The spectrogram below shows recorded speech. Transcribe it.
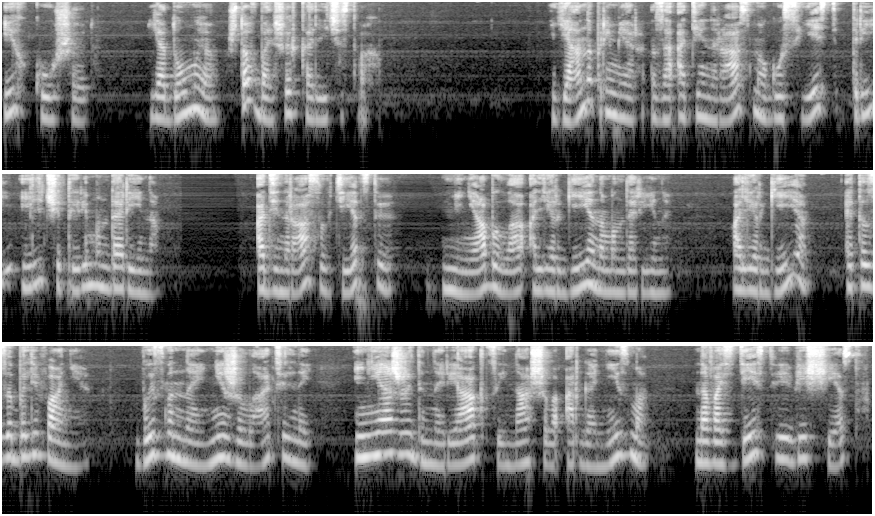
их кушают. Я думаю, что в больших количествах. Я, например, за один раз могу съесть три или четыре мандарина. Один раз в детстве у меня была аллергия на мандарины. Аллергия – это заболевание, вызванное нежелательной и неожиданной реакцией нашего организма на воздействие веществ,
